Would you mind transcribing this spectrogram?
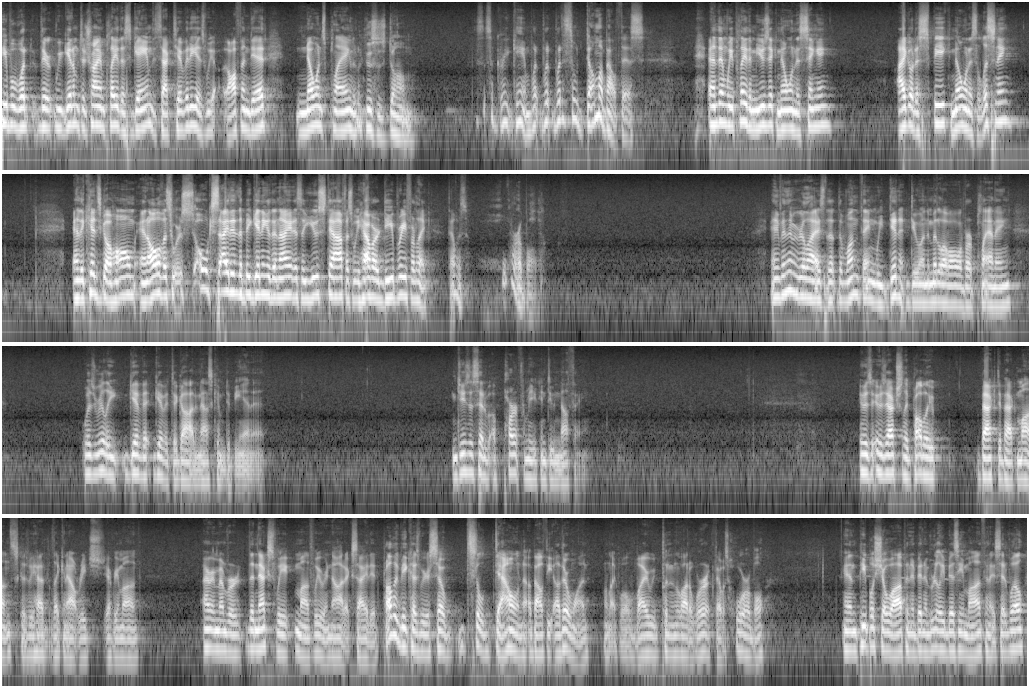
People would, we get them to try and play this game, this activity, as we often did. No one's playing. They're like, this is dumb. This is a great game. What, what, what is so dumb about this? And then we play the music, no one is singing. I go to speak, no one is listening. And the kids go home, and all of us who are so excited at the beginning of the night as a youth staff, as we have our debrief, are like, that was horrible. And then we realized that the one thing we didn't do in the middle of all of our planning was really give it, give it to God and ask Him to be in it. And Jesus said, Apart from me, you can do nothing. It was, it was actually probably back to back months because we had like an outreach every month. I remember the next week, month, we were not excited. Probably because we were so still down about the other one. I'm like, well, why are we putting in a lot of work? That was horrible. And people show up, and it had been a really busy month. And I said, well,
